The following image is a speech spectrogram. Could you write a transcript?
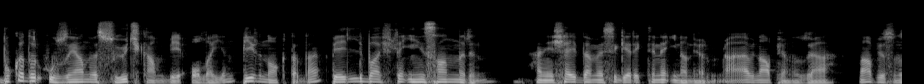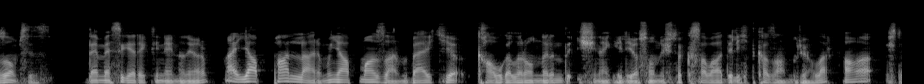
Bu kadar uzayan ve suyu çıkan bir olayın bir noktada belli başlı insanların hani şey demesi gerektiğine inanıyorum. Yani abi ne yapıyorsunuz ya? Ne yapıyorsunuz oğlum siz? Demesi gerektiğine inanıyorum. Ha, yaparlar mı yapmazlar mı? Belki kavgalar onların da işine geliyor. Sonuçta kısa vadeli hit kazandırıyorlar. Ama işte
